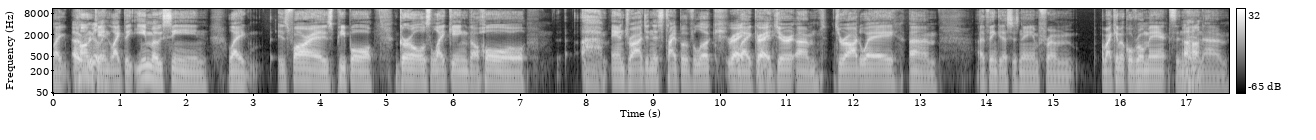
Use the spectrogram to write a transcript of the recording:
Like Oh, punk really? and like the emo scene, like as far as people, girls liking the whole um, androgynous type of look, Right, Like Uh. Ger- um, Gerard Way, um, I think that's his name from My Chemical Romance, and Uh-huh. then um,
